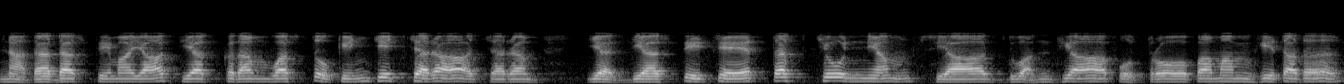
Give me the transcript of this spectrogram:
न तदस्ति मया त्यक्तं वस्तु किञ्चिच्चराचरं यद्यस्ति चेत्तच्छून्यं स्याद्वन्ध्या पुत्रोपमं हि तत्।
